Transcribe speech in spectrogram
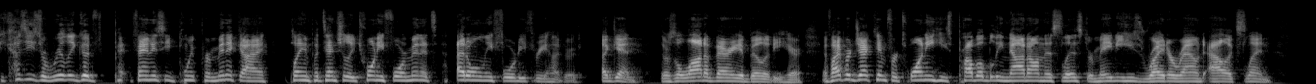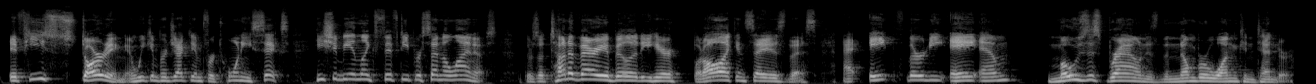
because he's a really good fantasy point per minute guy playing potentially 24 minutes at only 4,300. Again, there's a lot of variability here. If I project him for 20, he's probably not on this list, or maybe he's right around Alex Len. If he's starting and we can project him for 26, he should be in like 50% of lineups. There's a ton of variability here, but all I can say is this. At 8:30 a.m., Moses Brown is the number 1 contender.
